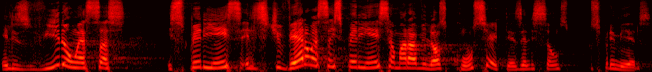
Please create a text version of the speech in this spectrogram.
eles viram essas experiências, eles tiveram essa experiência maravilhosa, com certeza eles são os, os primeiros.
